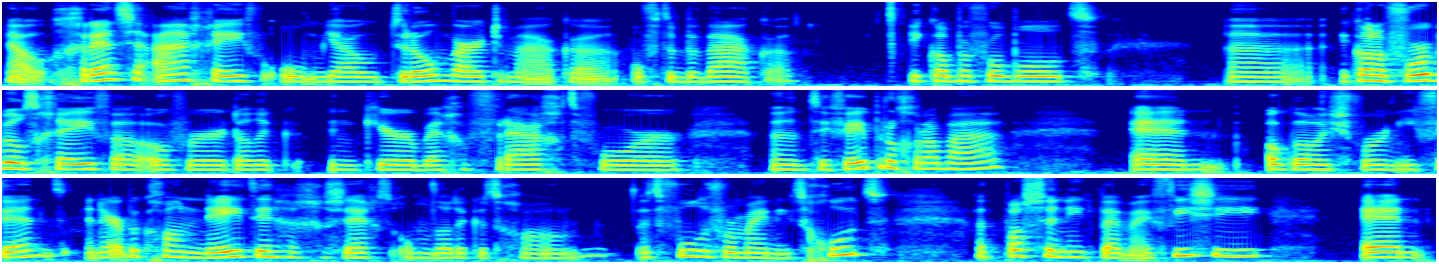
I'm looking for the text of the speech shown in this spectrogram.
Nou, grenzen aangeven om jouw droom waar te maken of te bewaken. Ik kan bijvoorbeeld, uh, ik kan een voorbeeld geven over dat ik een keer ben gevraagd voor een tv-programma. En ook wel eens voor een event. En daar heb ik gewoon nee tegen gezegd, omdat ik het gewoon. Het voelde voor mij niet goed. Het paste niet bij mijn visie. En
